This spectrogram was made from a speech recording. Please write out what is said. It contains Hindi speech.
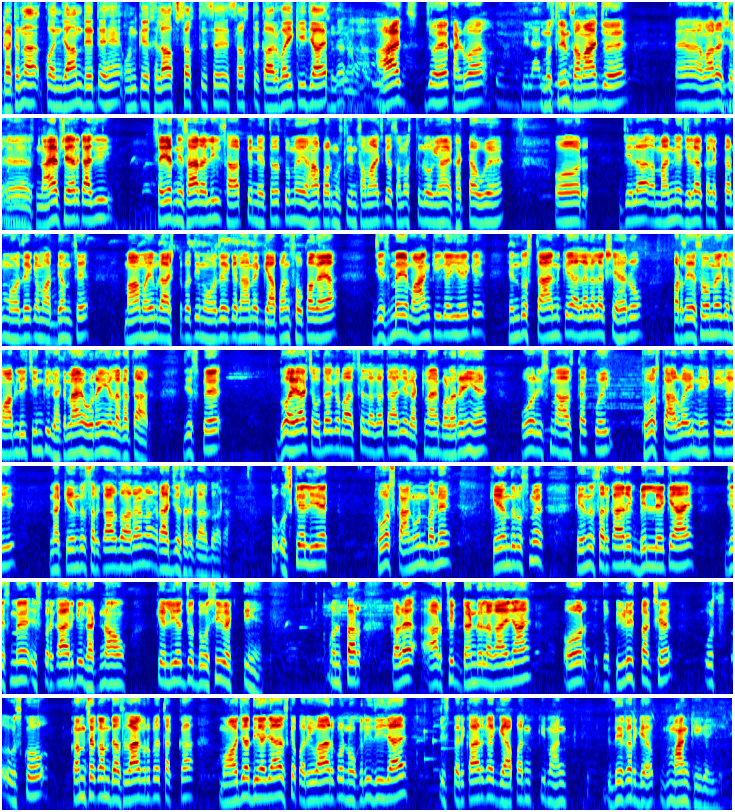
घटना को अंजाम देते हैं, उनके खिलाफ सख्त से सख्त कार्रवाई की जाए। आज जो है खंडवा मुस्लिम समाज जो है हमारा नायब शहर काजी सैयद निसार अली साहब के नेतृत्व में यहाँ पर मुस्लिम समाज के समस्त लोग यहाँ इकट्ठा हुए हैं और जिला, माननीय जिला कलेक्टर महोदय के माध्यम से महामहिम राष्ट्रपति महोदय के नाम एक ज्ञापन सौंपा गया, जिसमें ये मांग की गई है कि हिंदुस्तान के अलग अलग शहरों, प्रदेशों में जो मॉब लीचिंग की घटनाएँ हो रही हैं लगातार जिस पे 2014 के बाद से लगातार ये घटनाएँ बढ़ रही हैं, और इसमें आज तक कोई ठोस कार्रवाई नहीं की गई न केंद्र सरकार द्वारा, न राज्य सरकार द्वारा। तो उसके लिए एक ठोस कानून बने, केंद्र उसमें, केंद्र सरकार एक बिल लेके आए, जिसमें इस प्रकार की घटनाओं के लिए जो दोषी व्यक्ति हैं उन पर कड़े आर्थिक दंड लगाए जाएँ और जो पीड़ित पक्ष है, उस, उसको कम से कम दस लाख रुपए तक का मुआवजा दिया जाए, उसके परिवार को नौकरी दी जाए। इस प्रकार का ज्ञापन की मांग, देकर मांग की गई है।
